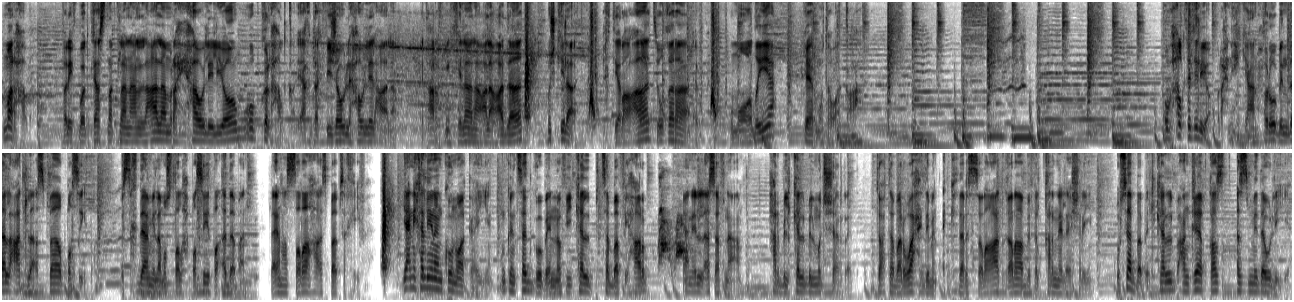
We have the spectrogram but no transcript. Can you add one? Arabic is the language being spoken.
مرحبا. فريق بودكاست نقلا عن العالم رح يحاول اليوم وبكل حلقة ياخدك في جولة حول العالم. نتعرف من خلالها على عادات مشكلات اختراعات وغرائب ومواضيع غير متوقعة. وبحلقة اليوم رح نحكي عن حروب اندلعت لأسباب بسيطة باستخدامي لمصطلح بسيطة أدبا لأنها الصراحة أسباب سخيفة. يعني خلينا نكون واقعيين ممكن تصدقوا بأنه في كلب تسبب في حرب؟ يعني للأسف نعم. حرب الكلب المتشرد تعتبر واحدة من أكثر الصراعات غرابة في القرن العشرين وسبب الكلب عن غير قصد أزمة دولية.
